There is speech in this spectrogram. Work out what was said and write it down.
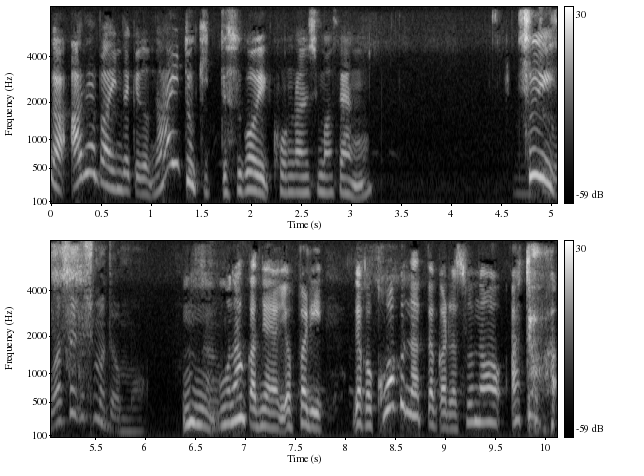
があればいいんだけど、ないときってすごい混乱しません？つい。忘れてしまったもう。うん、もうなんかね、やっぱり、だから怖くなったから、その後は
